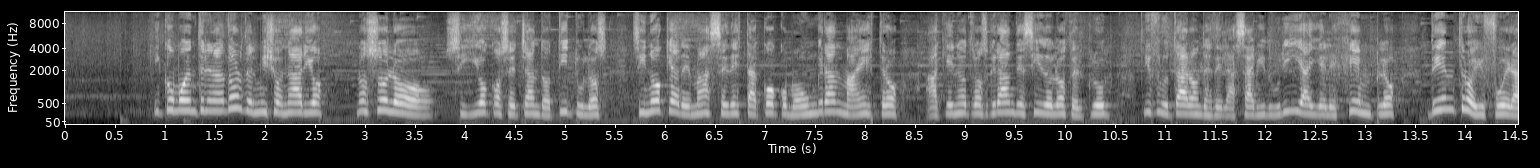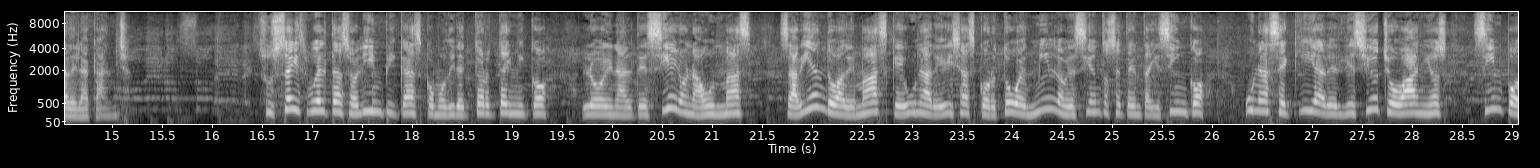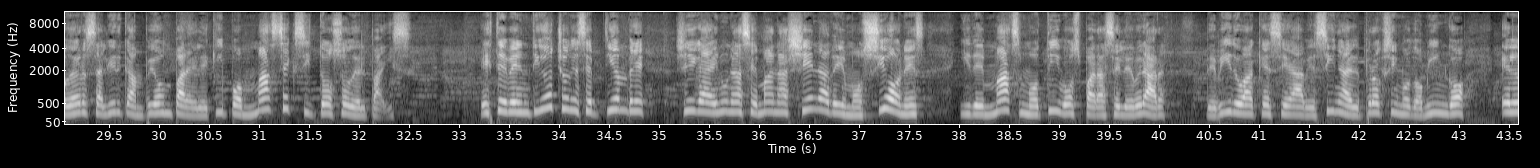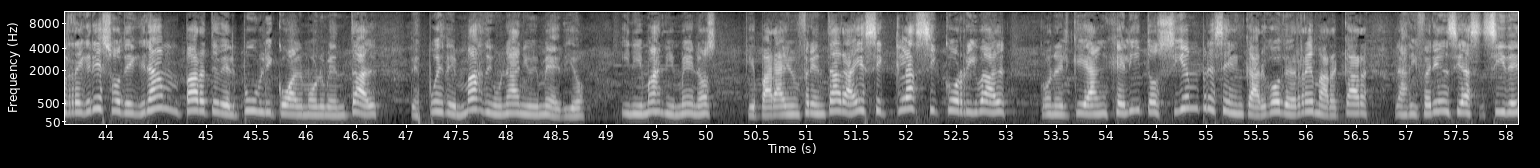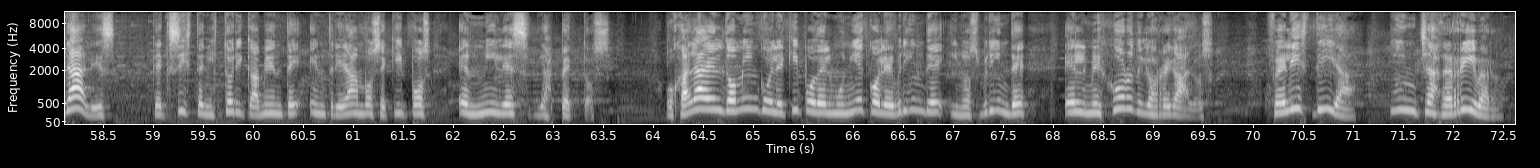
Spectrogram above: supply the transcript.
Y como entrenador del millonario, no solo siguió cosechando títulos, sino que además se destacó como un gran maestro a quien otros grandes ídolos del club disfrutaron desde la sabiduría y el ejemplo dentro y fuera de la cancha. Sus seis vueltas olímpicas como director técnico lo enaltecieron aún más, sabiendo además que una de ellas cortó en 1975 una sequía de 18 años sin poder salir campeón para el equipo más exitoso del país. Este 28 de septiembre llega en una semana llena de emociones y de más motivos para celebrar, debido a que se avecina el próximo domingo el regreso de gran parte del público al Monumental después de más de un año y medio, y ni más ni menos que para enfrentar a ese clásico rival con el que Angelito siempre se encargó de remarcar las diferencias siderales que existen históricamente entre ambos equipos en miles de aspectos. Ojalá el domingo el equipo del muñeco le brinde y nos brinde el mejor de los regalos. Feliz día, hinchas de River.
